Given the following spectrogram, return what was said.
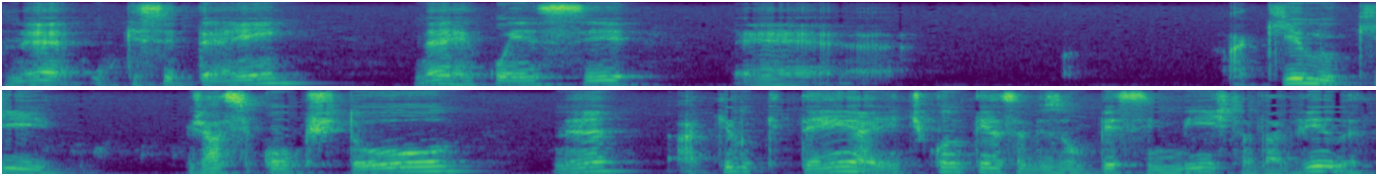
né, o que se tem, né, reconhecer é, aquilo que já se conquistou, né, aquilo que tem, a gente quando tem essa visão pessimista da vida,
